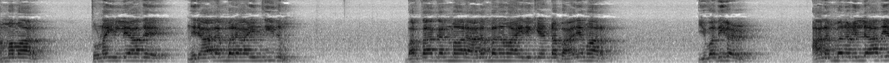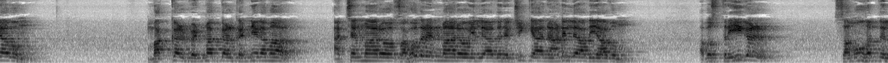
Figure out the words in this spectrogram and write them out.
അമ്മമാർ തുണയില്ലാതെ നിരാലംബരായി തീരും. ഭർത്താക്കന്മാർ ആലംബനമായിരിക്കേണ്ട ഭാര്യമാർ യുവതികൾ ആലംബനമില്ലാതെയാവും. മക്കൾ പെൺമക്കൾ കന്യകമാർ അച്ഛന്മാരോ സഹോദരന്മാരോ ഇല്ലാതെ രക്ഷിക്കാൻ ആളില്ലാതെയാവും അപ്പോൾ സ്ത്രീകൾ സമൂഹത്തിൽ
